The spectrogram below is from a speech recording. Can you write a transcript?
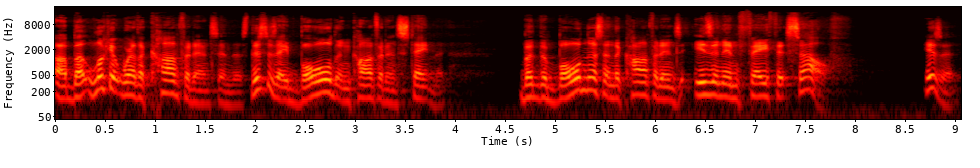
Uh, but look at where the confidence in this. This is a bold and confident statement. But the boldness and the confidence isn't in faith itself, is it?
